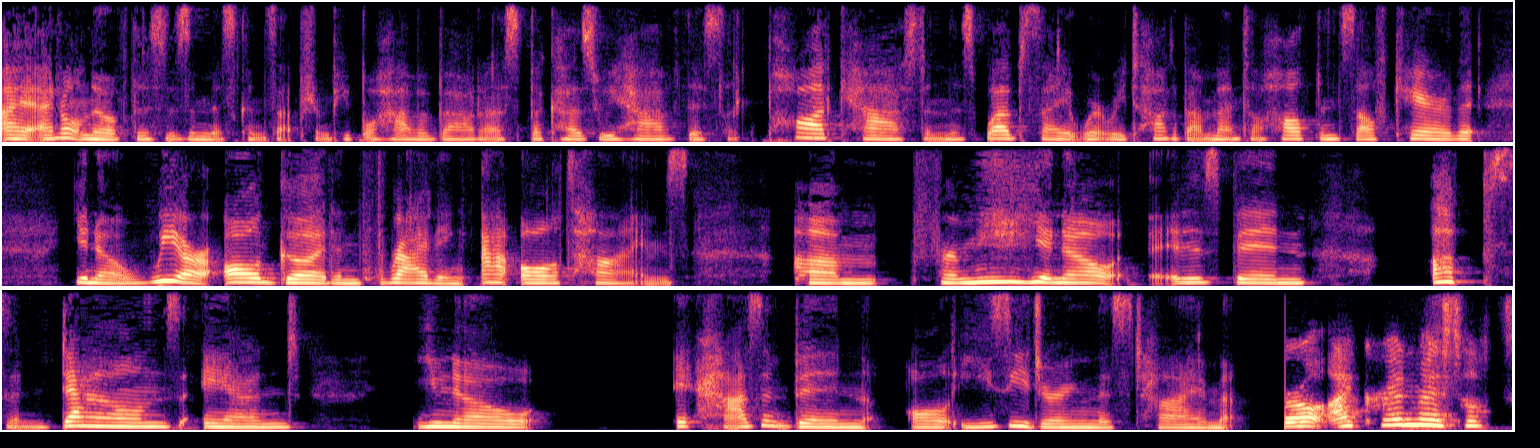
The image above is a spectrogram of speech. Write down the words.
I, I, don't know if this is a misconception people have about us because we have this like podcast and this website where we talk about mental health and self care that, you know, we are all good and thriving at all times. Um, for me, you know, it has been ups and downs. And, you know, it hasn't been all easy during this time. Girl, I cried myself to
